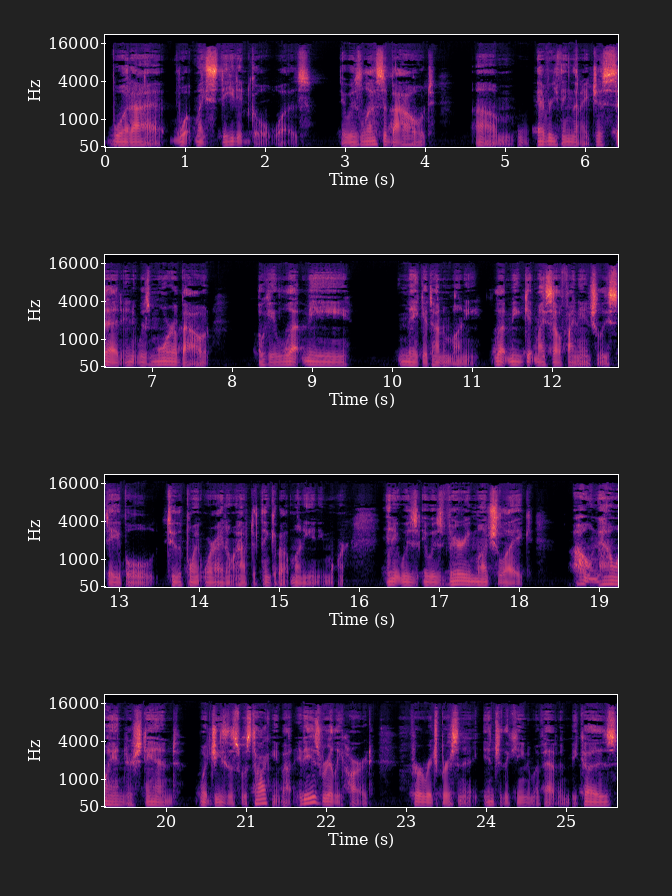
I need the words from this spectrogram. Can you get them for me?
what I, what my stated goal was. It was less about, um, everything that I just said. And it was more about, okay, let me make a ton of money. Let me get myself financially stable to the point where I don't have to think about money anymore. And it was, it was very much like, oh, now I understand what Jesus was talking about. It is really hard for a rich person to enter the kingdom of heaven because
